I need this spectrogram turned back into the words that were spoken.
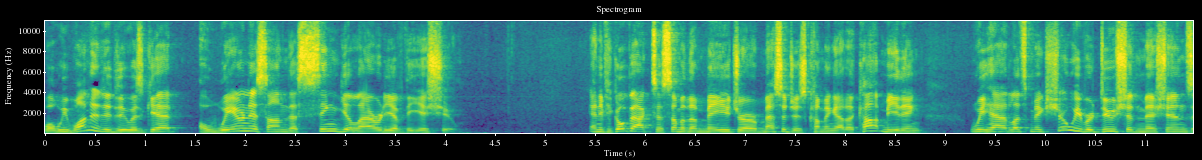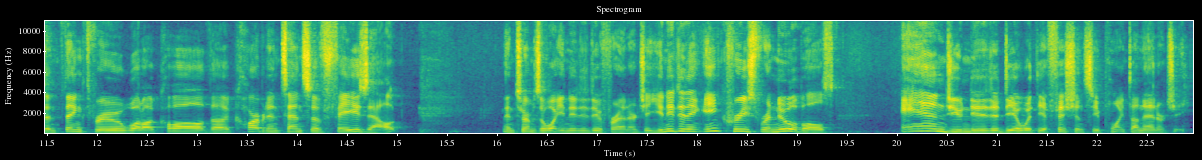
what we wanted to do is get awareness on the singularity of the issue. And if you go back to some of the major messages coming out of the COP meeting, we had let's make sure we reduce emissions and think through what I'll call the carbon intensive phase out in terms of what you need to do for energy. You needed to increase renewables and you needed to deal with the efficiency point on energy.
